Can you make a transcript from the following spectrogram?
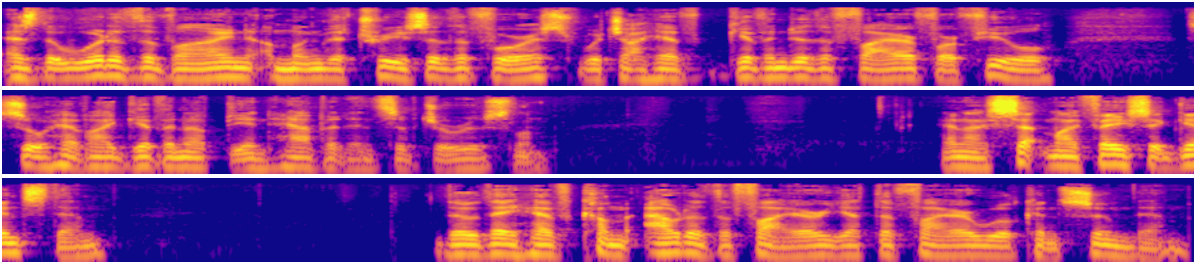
as the wood of the vine among the trees of the forest, which I have given to the fire for fuel, so have I given up the inhabitants of Jerusalem. And I set my face against them Though they have come out of the fire, yet the fire will consume them.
